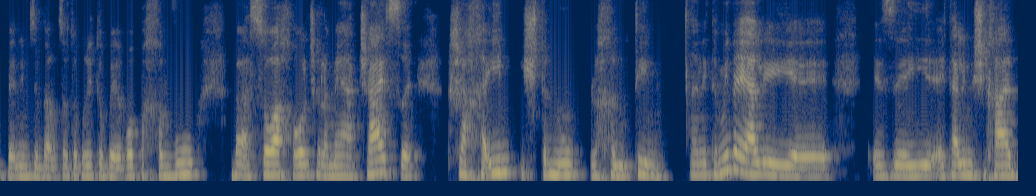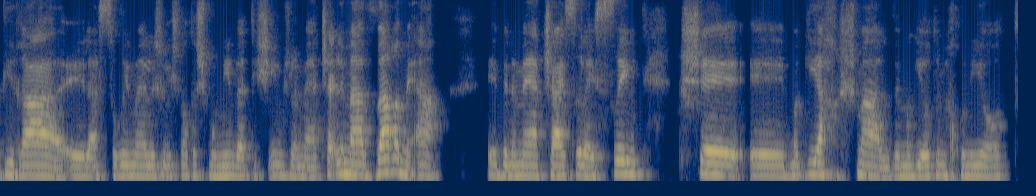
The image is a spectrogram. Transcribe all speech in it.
בין אם זה בארצות הברית או באירופה, חוו בעשור האחרון של המאה ה-19, כשהחיים השתנו לחלוטין. אני תמיד היה לי איזה, הייתה לי משיכה אדירה לעשורים האלה של שנות ה-80 וה-90 של המאה ה-19, למעבר המאה בין המאה ה-19 ל-20, כשמגיע חשמל ומגיעות המכוניות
